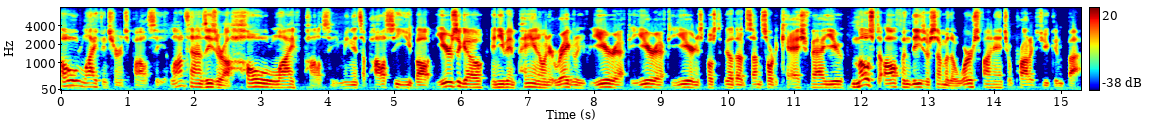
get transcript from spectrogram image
old life insurance policy. A lot of times these are a whole life policy, meaning it's a policy you bought years ago and you've been paying on it regularly year after year after year, and it's supposed to build up some sort of cash value. Most often, these are some of the worst financial products you can buy.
